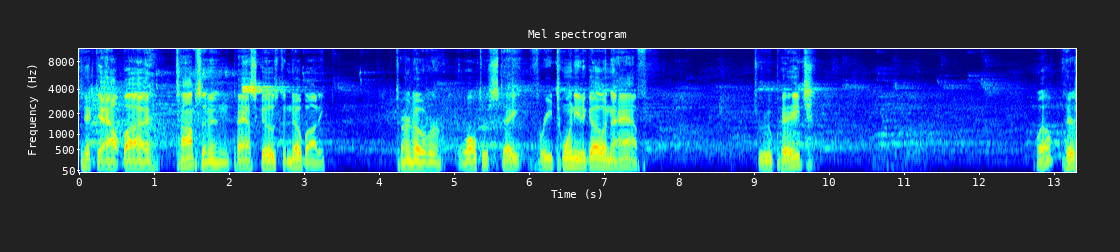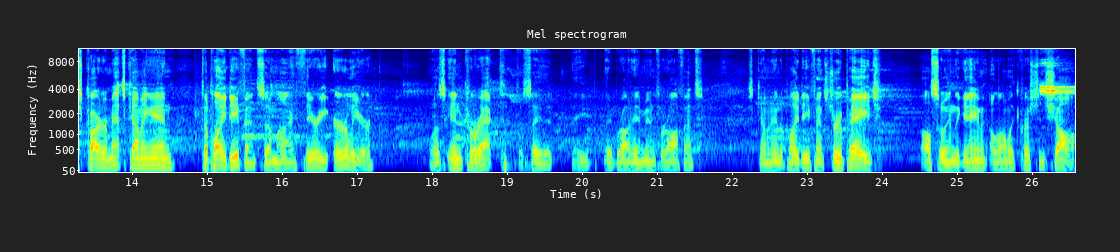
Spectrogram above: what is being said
Kick out by Thompson and pass goes to nobody. Turnover Walters State. 3.20 to go in the half. Drew Page. Well, here's Carter Metz coming in to play defense. So my theory earlier was incorrect to say that they, they brought him in for offense. He's coming in to play defense. Drew Page also in the game along with Christian Shaw.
